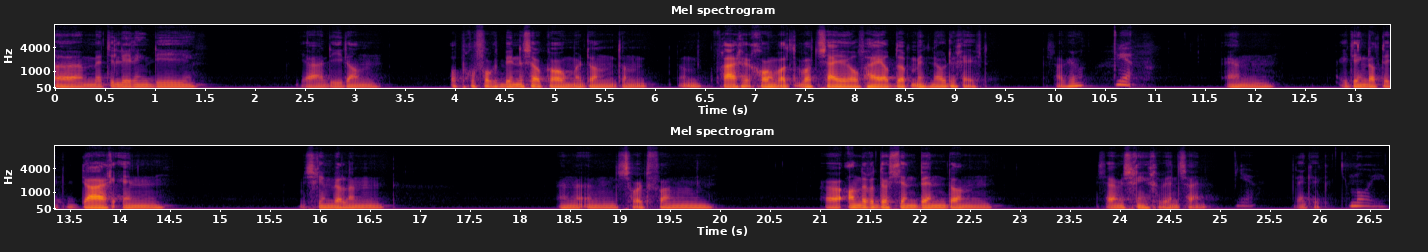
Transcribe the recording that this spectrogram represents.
uh, met die leerling die, ja, die dan opgefokt binnen zou komen, dan, dan, dan vraag ik gewoon wat, wat zij of hij op dat moment nodig heeft. Snap je? Ja. En ik denk dat ik daarin misschien wel een, een, een soort van uh, andere docent ben dan zij misschien gewend zijn. Ja. Denk ik. Mooi.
